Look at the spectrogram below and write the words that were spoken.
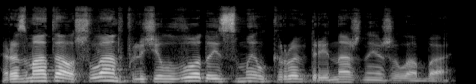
Размотал шланг, включил воду и смыл кровь в дренажные желоба.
